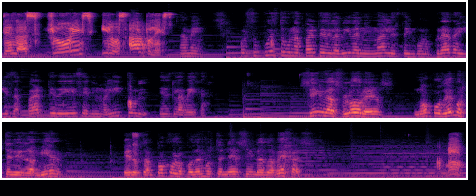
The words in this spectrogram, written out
de las flores y los árboles. Amén. Por supuesto, una parte de la vida animal está involucrada y esa parte de ese animalito es la abeja. Sin las flores no podemos tener la miel, pero tampoco lo podemos tener sin las abejas. Amén.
